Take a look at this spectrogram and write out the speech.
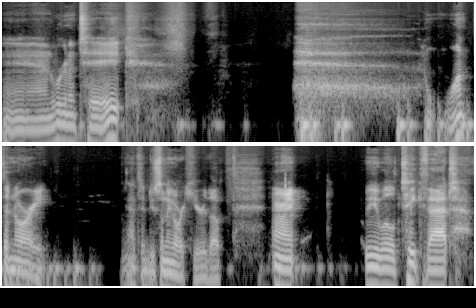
And we're going to take. I don't want the Nori. I have to do something over here, though. All right. We will take that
